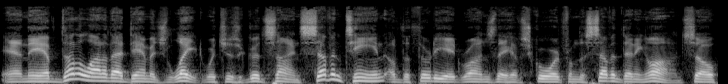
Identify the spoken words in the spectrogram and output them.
And they have done a lot of that damage late, which is a good sign. 17 of the 38 runs they have scored from the seventh inning on. So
